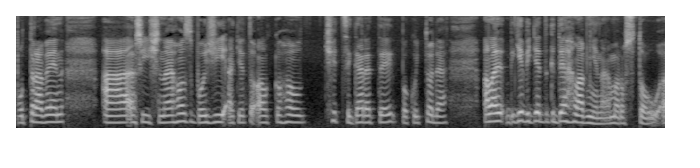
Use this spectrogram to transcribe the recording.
potravin a hříšného zboží, ať je to alkohol, či cigarety, pokud to jde, ale je vidět, kde hlavně nám rostou eh,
